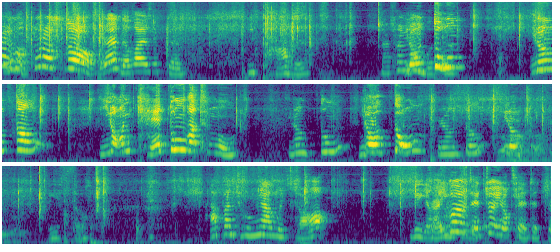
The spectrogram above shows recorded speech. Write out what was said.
그리고 뚫었어. 그래, 내가 해줄게. 이 바보. 나 설명 이런 못 똥! 이런 똥! 이런 개똥 같은 놈! 이런 똥? 이런 똥! 이런 똥? 이런 똥! 있어. 아빠는 조용히 하고 있어. 자, 이걸 됐죠? 이렇게 됐죠?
